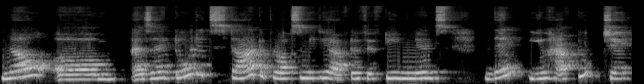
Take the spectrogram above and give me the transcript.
Now um, as I told it start approximately after 15 minutes. Then you have to check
